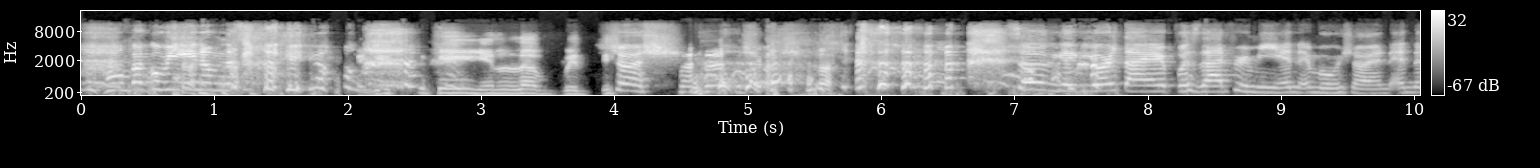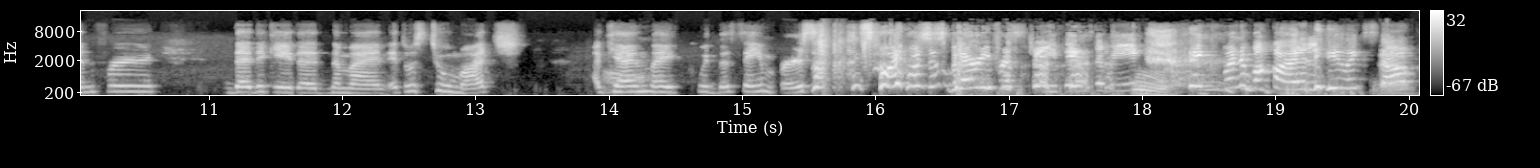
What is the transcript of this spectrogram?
Pag umiinom na tayo. I used to be in love with Shush. so like, your type was that for me and emotion. And then for dedicated naman, it was too much. Again, like with the same person. so it was just very frustrating to me. Like, when ba, Carly? Like, stop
